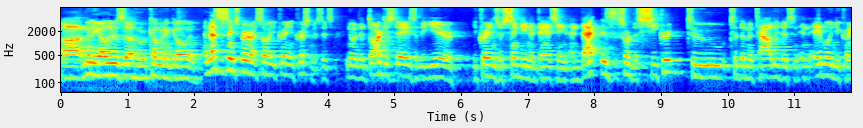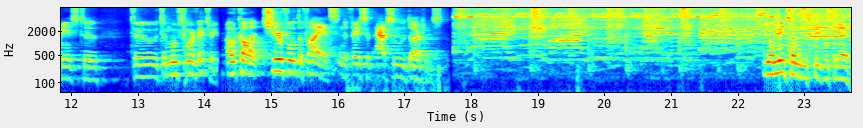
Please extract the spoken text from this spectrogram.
uh, many others uh, who are coming and going. And that's the same spirit I saw Ukrainian Christmas. It's, you know, in the darkest days of the year, Ukrainians are singing and dancing. And that is sort of the secret to, to the mentality that's enabling Ukrainians to, to, to move toward victory. I would call it cheerful defiance in the face of absolute darkness. You'll meet some of these people today.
